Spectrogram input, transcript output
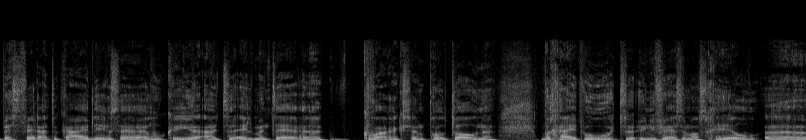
best ver uit elkaar liggen ze. Hè? Hoe kun je uit elementaire quarks en protonen begrijpen hoe het universum als geheel uh,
